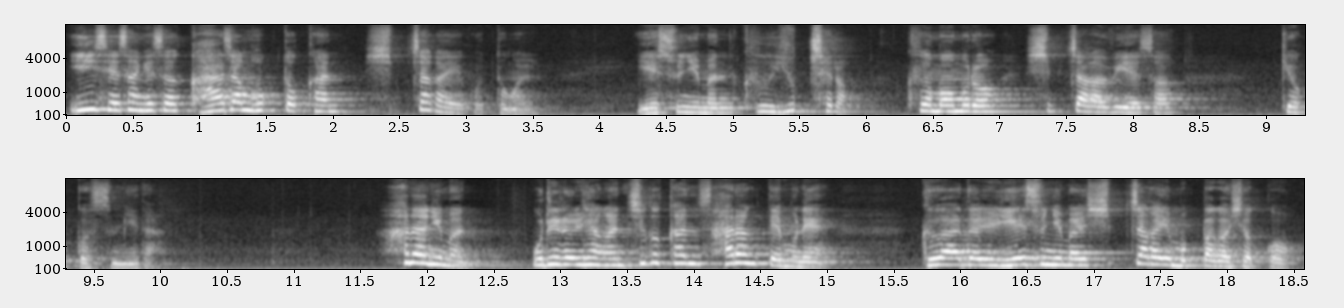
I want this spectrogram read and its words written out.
이 세상에서 가장 혹독한 십자가의 고통을 예수님은 그 육체로 그 몸으로 십자가 위에서 겪었습니다. 하나님은 우리를 향한 지극한 사랑 때문에 그 아들 예수님을 십자가에 못 박으셨고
